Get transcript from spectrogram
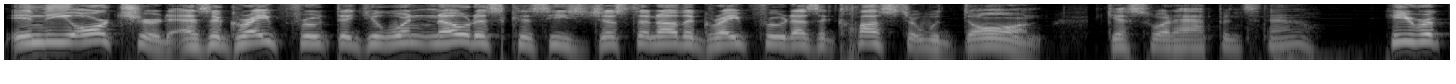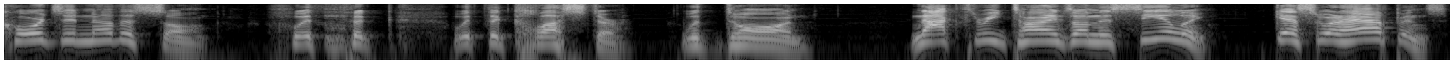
in the orchard as a grapefruit that you wouldn't notice because he's just another grapefruit as a cluster with Dawn. Guess what happens now? He records another song with the with the cluster with Dawn. Knock three times on the ceiling. Guess what happens?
